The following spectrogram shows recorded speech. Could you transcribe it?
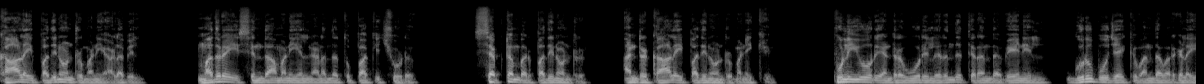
காலை பதினொன்று மணி அளவில் மதுரை சிந்தாமணியில் நடந்த துப்பாக்கிச் சூடு. செப்டம்பர் பதினொன்று அன்று காலை பதினொன்று மணிக்கு புலியூர் என்ற ஊரிலிருந்து திறந்த வேனில் குரு பூஜைக்கு வந்தவர்களை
